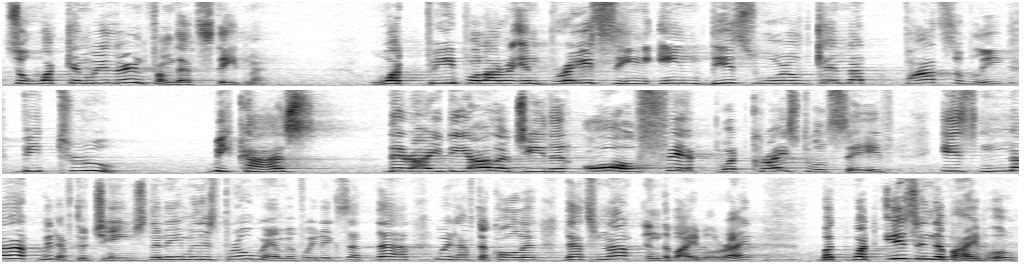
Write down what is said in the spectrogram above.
So, what can we learn from that statement? What people are embracing in this world cannot possibly be true because their ideology that all fit what Christ will save is not, we'd have to change the name of this program if we'd accept that. We'd have to call it, that's not in the Bible, right? But what is in the Bible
